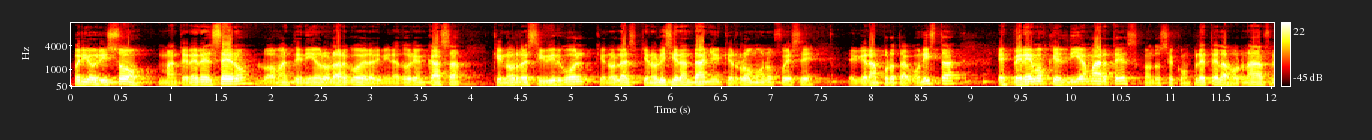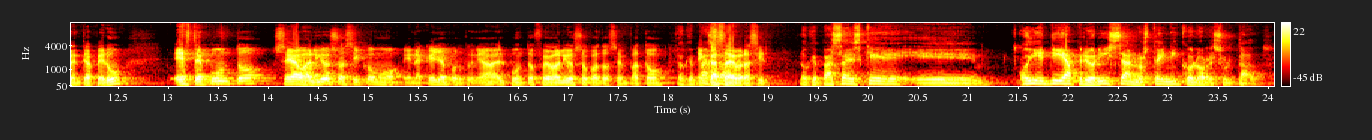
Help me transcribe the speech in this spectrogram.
priorizó mantener el cero, lo ha mantenido a lo largo de la eliminatoria en casa, que no recibir gol, que no, que no le hicieran daño y que Romo no fuese el gran protagonista. Esperemos que el día martes, cuando se complete la jornada frente a Perú, este punto sea valioso, así como en aquella oportunidad el punto fue valioso cuando se empató en casa de Brasil. Lo que pasa es que eh, hoy en día priorizan los técnicos los resultados.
